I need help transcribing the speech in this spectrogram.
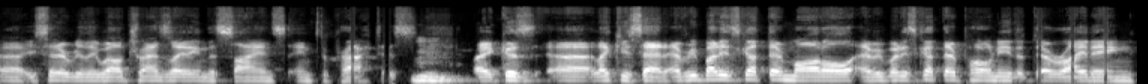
uh, you said it really well, translating the science into practice, mm. right? Because, uh, like you said, everybody's got their model, everybody's got their pony that they're riding.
